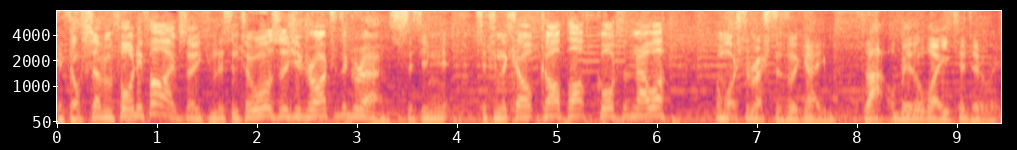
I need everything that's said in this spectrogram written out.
Kick off 7.45 so you can listen to us as you drive to the ground. Sit in, sit in the car, car park for a quarter of an hour and watch the rest of the game. That'll be the way to do it.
